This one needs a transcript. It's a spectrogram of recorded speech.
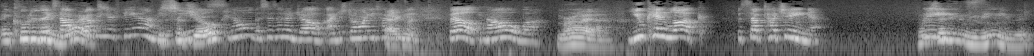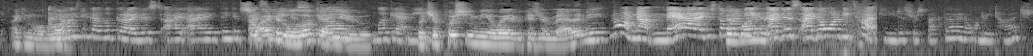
Included Like, in stop what? rubbing your feet on me. Is this a joke? No, this isn't a joke. I just don't want you touching Agnes. me. Bill, no. Mariah, You can look, but stop touching. What does that even mean? I can look. I know you think I look good. I just, I, I think it's So best I if could you just look at you, Look at me. But you're pushing me away because you're mad at me? No, I'm not mad. I just don't want to be. are- I just, I don't want to be touched. Can you just respect that? I don't want to be touched.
